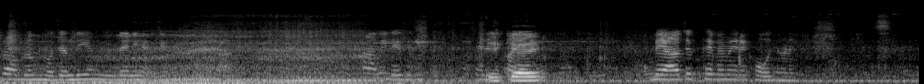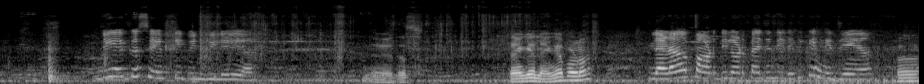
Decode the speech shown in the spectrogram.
ਪ੍ਰੋਬਲਮ ਹੋ ਜਾਂਦੀ ਹੈ ਹੁੰਦੇ ਨਹੀਂ ਹੈਗੇ। ਆ ਵੀ ਲੈ ਦੇ ਇਹ ਕਿਆ ਏ ਵਿਆਹ ਚ ਇੱਥੇ ਵੀ ਮੇਰੇ ਖੋ ਜਾਣੇ ਦੀ ਇੱਕ ਸੇਫਟੀ ਪਿਨ ਵੀ ਲੈ ਯਾਰ ਲੈ ਦੱਸ। ਤੈਂ ਕਿਆ ਲਹਿੰਗਾ ਪਾਉਣਾ? ਲੈਣਾ ਪਾਉਣ ਦੀ ਲੋੜ ਪੈ ਜਾਂਦੀ ਦੇਖੀ ਕਿਹੇ ਜੇ ਆ। ਹਾਂ।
